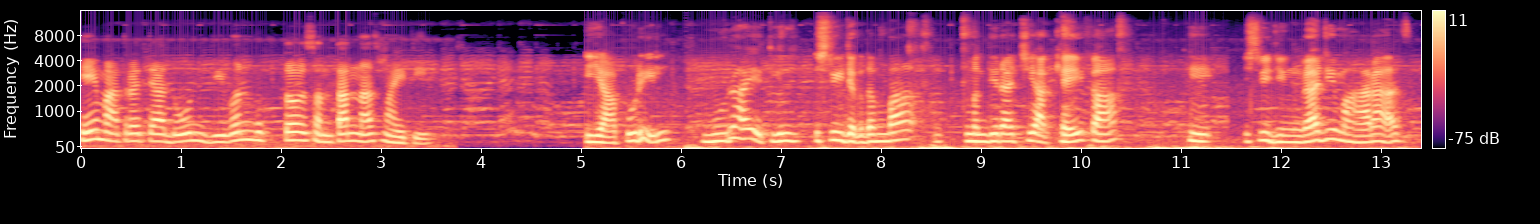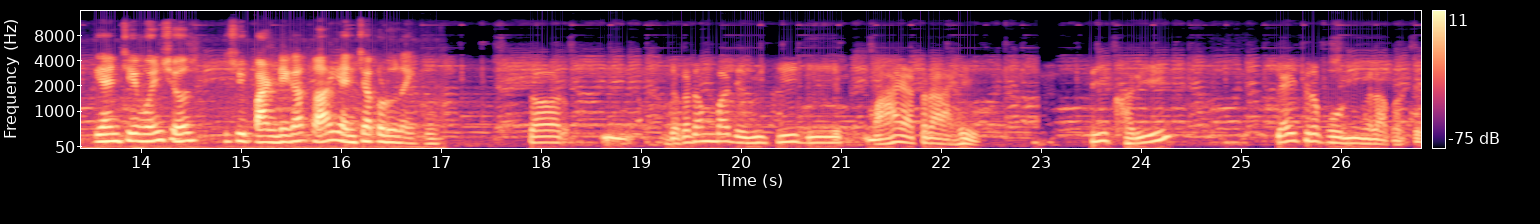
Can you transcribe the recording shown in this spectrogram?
हे मात्र त्या दोन जीवनमुक्त संतांनाच माहिती. यापुढील मुरा येथील श्री जगदंबा मंदिराची आख्यायिका ही श्री जिंगराजी महाराज यांचे वंशज श्री पांडेगाका यांच्याकडून ऐकू. तर जगदंबा देवीची जी महायात्रा आहे ती खरी चैत्र पौर्णिमेला भरते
